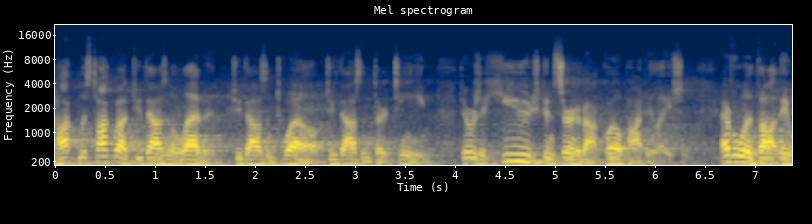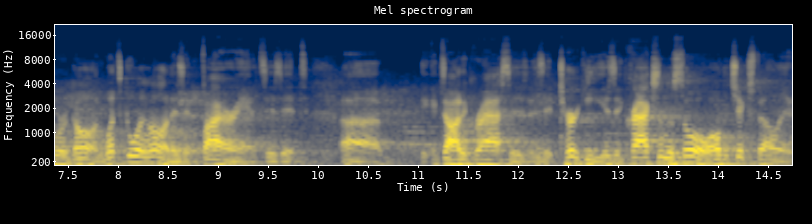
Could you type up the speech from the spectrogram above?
Talk, let's talk about 2011, 2012, 2013. There was a huge concern about quail population. Everyone thought they were gone. What's going on? Is it fire ants? Is it uh, exotic grasses? Is it turkey? Is it cracks in the soil? All the chicks fell in.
